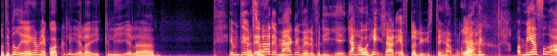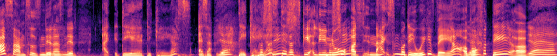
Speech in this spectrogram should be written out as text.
Og det ved jeg ikke, om jeg godt kan lide, eller ikke kan lide, eller... Jamen, det er jo Altså- det, der er det mærkelige ved det, fordi jeg, jeg har jo helt klart efterlyst det her program, Ja. ikke? Og, men jeg sidder også samtidig sådan lidt, og sådan lidt, ej, det er, det er kaos. Altså, Ja, det er kaos, præcis. det der sker lige nu, Præcis. og det, nej, sådan må det jo ikke være, og Ja. hvorfor det? Og, Ja, ja.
